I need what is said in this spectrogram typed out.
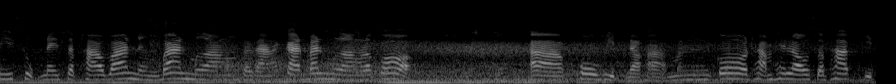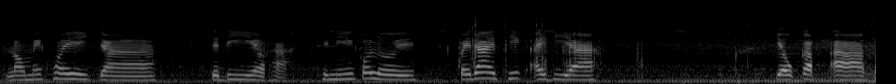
มีสุขในสภาวะหนึ่งบ้านเมือง สถานการณ์บ้านเมืองแล้วก็อ่าโควิดนะคะมันก็ทำให้เราสภาพจิตเราไม่ค่อยจะจะดีอะค่ะ ทีนี้ก็เลยไปได้ทริคไอเดีย เกี่ยวกับส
